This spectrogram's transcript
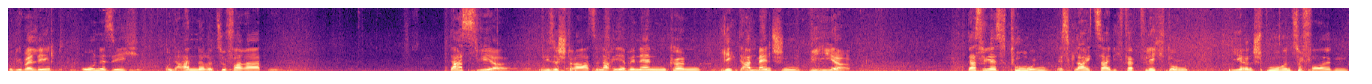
und überlebt, ohne sich und andere zu verraten. Dass wir diese Straße nach ihr benennen können, liegt an Menschen wie ihr. Dass wir es tun, ist gleichzeitig Verpflichtung, ihren Spuren zu folgen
